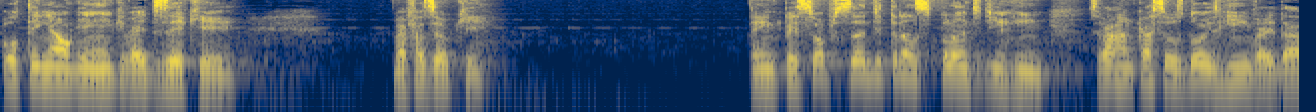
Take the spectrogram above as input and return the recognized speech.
Ou tem alguém aí que vai dizer que vai fazer o quê? Tem pessoa precisando de transplante de rim. Você vai arrancar seus dois rins, vai dar.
